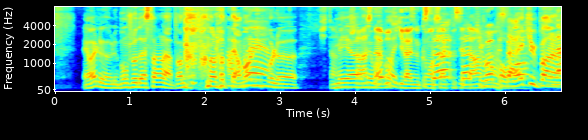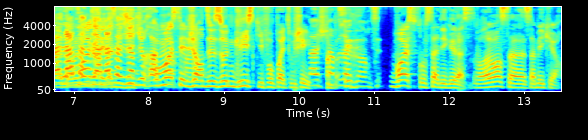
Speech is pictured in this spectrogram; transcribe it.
et ouais, le, le bon Jodassin, là, pendant, pendant l'enterrement, ouais. il faut le. Putain, Mais, euh, Charles mais ouais, qui va nous commencer ça- à coûter ça, de tu vois, l'argent. pour ça moi- récup, hein, Là, là, ça vient, là, ça vient du rap. Pour moi, c'est le genre de zone grise qu'il faut pas toucher. Ah, je suis un peu d'accord. Moi, je trouve ça dégueulasse. Vraiment, ça, ça m'écoeure.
